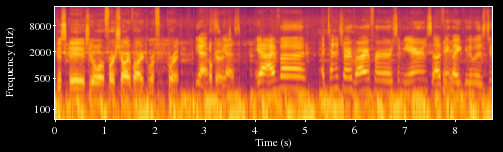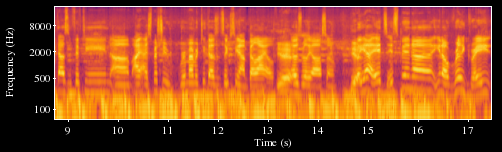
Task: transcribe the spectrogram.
this is your first Charivari, correct? Yes. Okay. Yes. Yeah, I've uh, attended Charivari for some years. I think mm-hmm. like it was 2015. Um, I, I, especially remember 2016 on Belle Isle. Yeah, that was really awesome. Yeah, but yeah, it's it's been a you know really great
